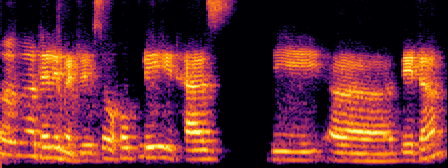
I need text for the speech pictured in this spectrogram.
uh, telemetry. So hopefully it has the uh, data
